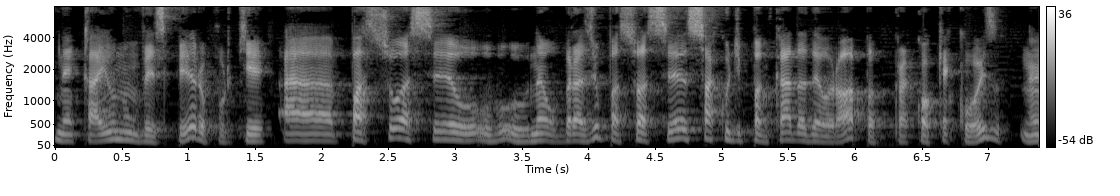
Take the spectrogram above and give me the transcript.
né, caiu num vespeiro, porque ah, passou a ser o, o, né, o Brasil passou a ser saco de pancada da Europa para qualquer coisa, né,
